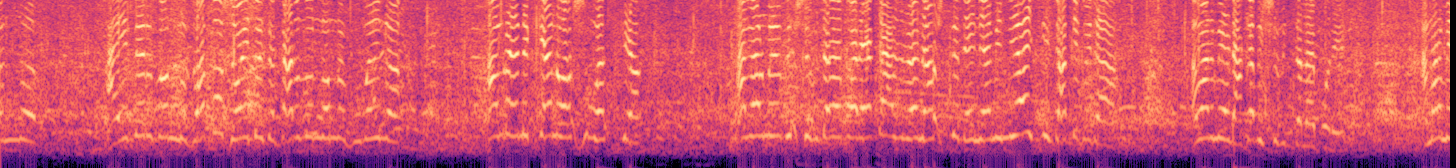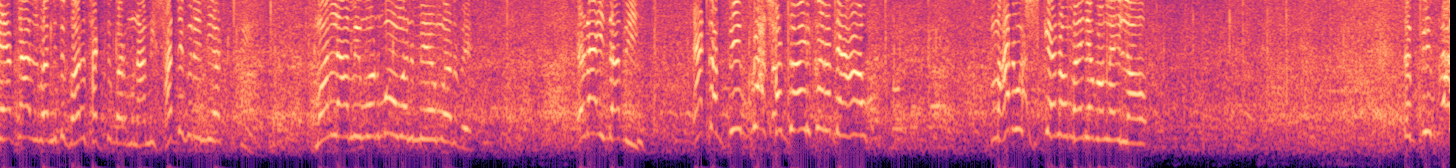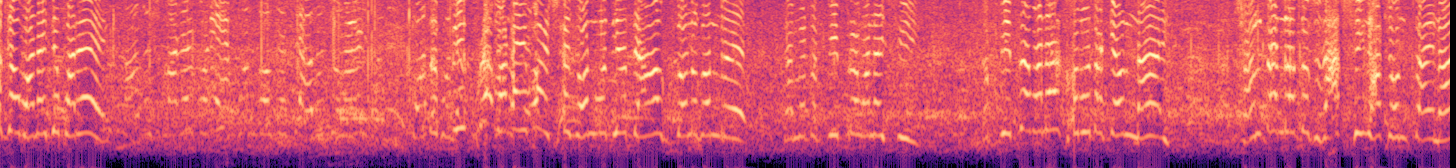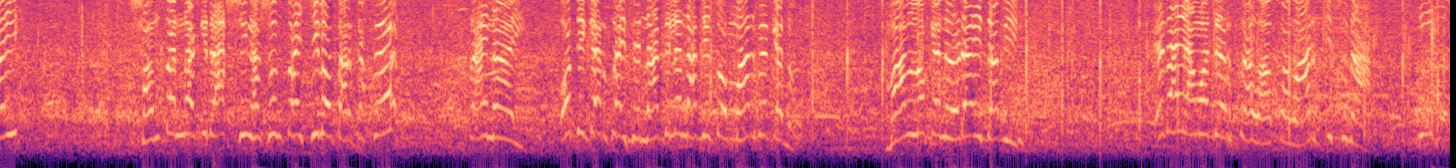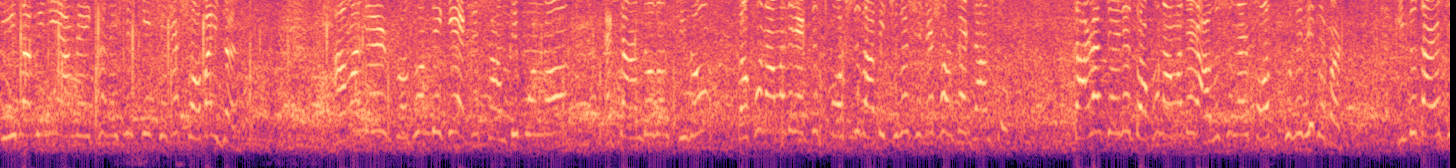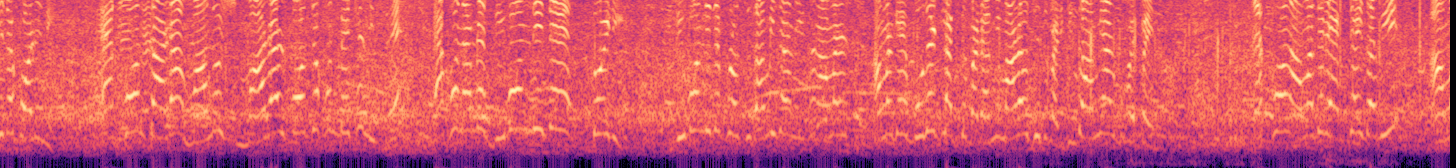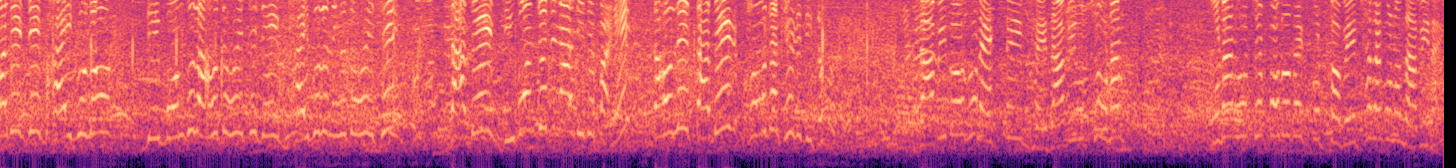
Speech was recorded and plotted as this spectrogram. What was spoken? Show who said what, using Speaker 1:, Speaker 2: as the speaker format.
Speaker 1: জন্য, সাইদের জন্য, যত শহীদ হয়েছে কারোর জন্য আমরা ঘুমাই না? আমরা এনে কেন আসব আজকে? আমার মেয়ে বিশ্ববিদ্যালয়ে পরে একা আসবে, আমি আসতে দেয়নি আমি নিয়ে আসছি সাথে করে আমার মেয়ে ঢাকা বিশ্ববিদ্যালয়ে পড়ে। আমার মেয়ে একা আসবে, আমি তো ঘরে থাকতে পারব না, আমি সাথে করে নিয়ে আসছি। মরলে আমি মরবো, আমার মেয়ে মরবে। এটাই দাবি। একটা পিঁপড়া তৈরি করে দাও মানুষ কেন মেরে বলাইল তো পিঁপড়া কেউ বানাইতে পারে।
Speaker 2: মানুষ মারার পরে এখন বলতেছে আলোচনার
Speaker 1: তো পিঁপড়া বানাইব সে জন্ম দিয়ে দাও জনগণ রে। আমি একটা পিঁপড়া বানাইছি। তো পিঁপড়া বানার ক্ষমতা কেউ নাই। সন্তানরা তো রাজ সিংহাসন চায় নাই। সন্তান নাকি রাজ সিংহাসন চাইছিল তার কাছে? চাই নাই। অধিকার চাইছে না দিলে না দিত মারবে কেন? মারলো কেন? এটাই দাবি। এটাই আমাদের চাওয়া পাওয়া আর কিছু না।
Speaker 2: কি কি দাবি নিয়ে আমরা এখানে এসেছি সেটা সবাই জানে। আমাদের প্রথম দিকে একটা শান্তিপূর্ণ একটা আন্দোলন ছিল, তখন আমাদের একটা স্পষ্ট দাবি ছিল সেটা সরকার জানতো। তারা চাইলে তখন আমাদের আলোচনার পথ খুলে দিতে পারত, কিন্তু তারা সেটা করেনি। এখন তারা মানুষ মারার পথ যখন বেছে নিছে এখন আমরা জীবন দিতে তৈরি জীবন দিতে প্রস্তুত আমি জানি এখানে আমার আমার গায়ে বুলেট লাগতে পারে আমি মারাও যেতে পারি কিন্তু আমি আর ভয় পাই না এখন আমাদের একটাই দাবি আমাদের যে ভাইগুলো যে বোনগুলো আহত হয়েছে যে ভাইগুলো নিহত হয়েছে, তাদের জীবন যদি না দিতে পারে, তাহলে তাদের ক্ষমতা ছেড়ে দিতে হবে।
Speaker 3: দাবি তো এখন একটাই ভাই, দাবি হচ্ছে ওনার ওনার হচ্ছে পদত্যাগ করতে হবে, এছাড়া কোনো দাবি নাই।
